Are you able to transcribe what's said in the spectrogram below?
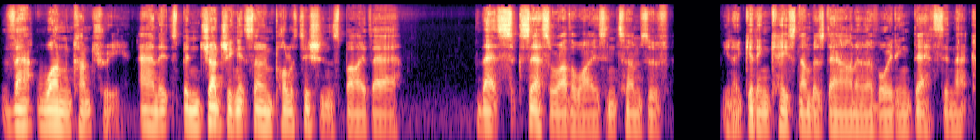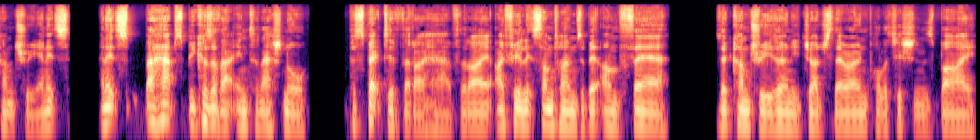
that one country and it's been judging its own politicians by their their success or otherwise in terms of you know getting case numbers down and avoiding deaths in that country. And it's and it's perhaps because of that international perspective that I have that I, I feel it's sometimes a bit unfair that countries only judge their own politicians by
